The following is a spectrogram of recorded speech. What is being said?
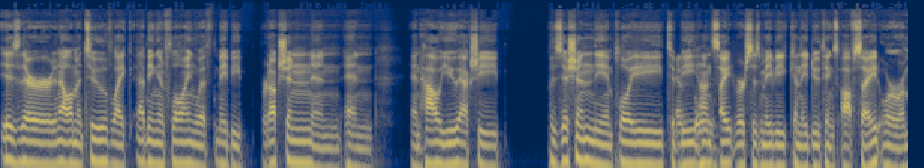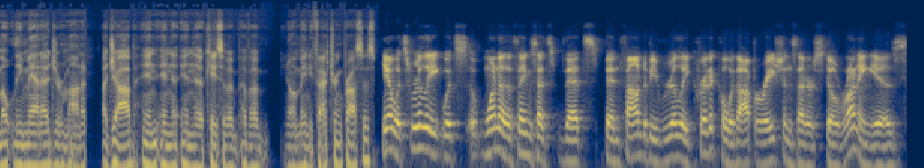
Is there an element too of like ebbing and flowing with maybe production and and and how you actually position the employee to Absolutely. be on site versus maybe can they do things off site or remotely manage or monitor a job in in in the case of a of a you know a manufacturing process yeah what's really what's one of the things that's that's been found to be really critical with operations that are still running is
